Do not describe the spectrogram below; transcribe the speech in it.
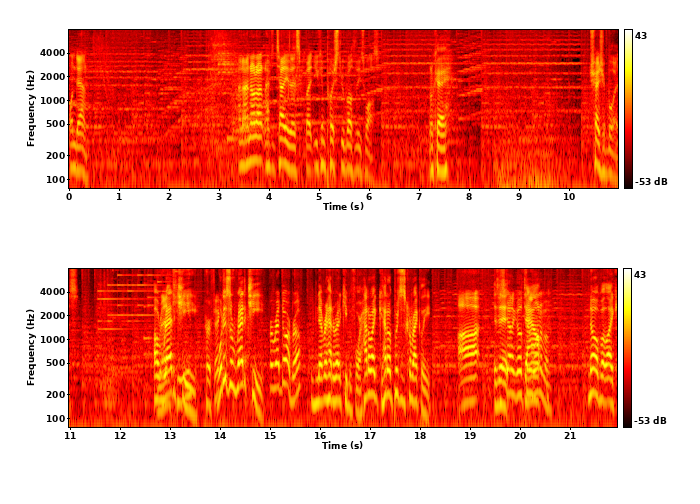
One down. And I know I don't have to tell you this, but you can push through both of these walls. Okay. Treasure boys. A Red red, key. key. Perfect. What is a red key? For red door, bro. We've never had a red key before. How do I how do I push this correctly? Uh, Is just it gotta go through down- one of them. No, but like,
